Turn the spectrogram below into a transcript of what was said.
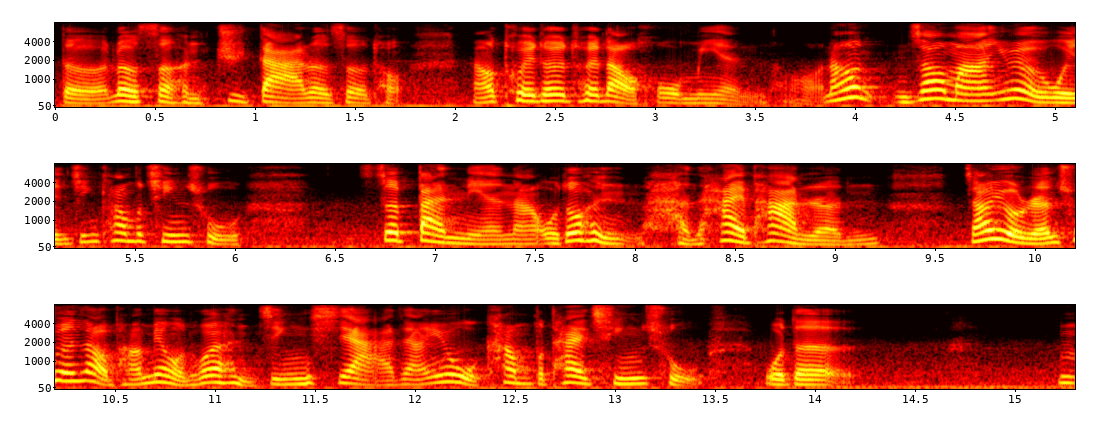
的垃圾很巨大的垃圾桶，然后推推推到我后面哦。然后你知道吗？因为我眼睛看不清楚，这半年啊，我都很很害怕人，只要有人出现在我旁边，我都会很惊吓。这样，因为我看不太清楚，我的嗯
